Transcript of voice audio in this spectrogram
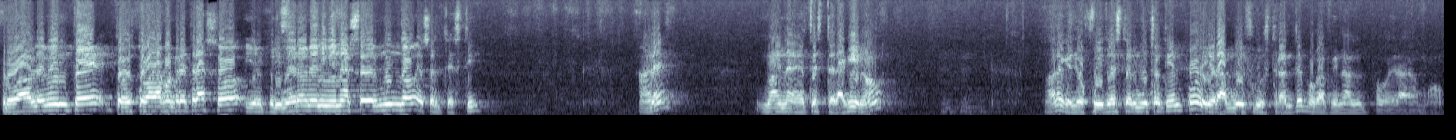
probablemente todo esto vaya con retraso y el primero en eliminarse del mundo es el testing. ¿Vale? No hay nadie de tester aquí, ¿no? ¿Vale? Que yo fui tester mucho tiempo y era muy frustrante porque al final pues, era como,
